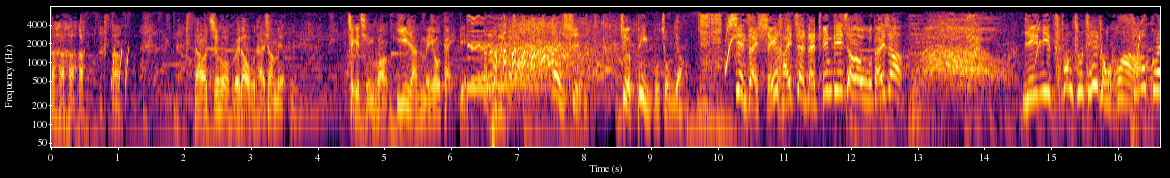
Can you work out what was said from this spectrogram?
哈哈哈哈啊。然后之后回到舞台上面，这个情况依然没有改变。但是这并不重要。现在谁还站在天天上的舞台上？你你放出这种话，什么鬼？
